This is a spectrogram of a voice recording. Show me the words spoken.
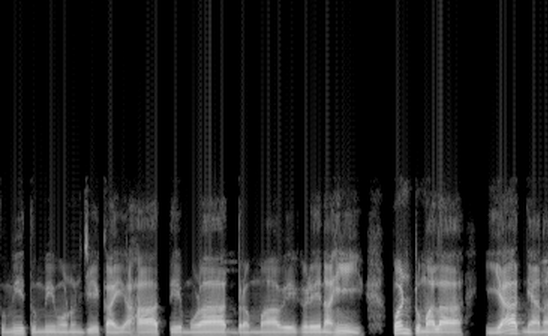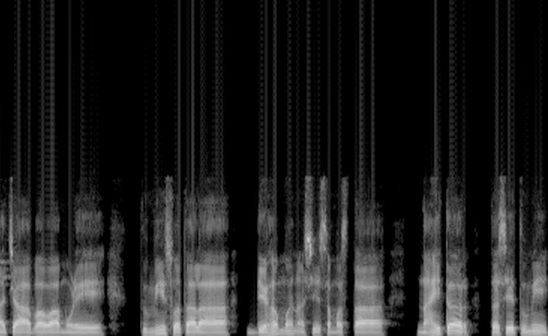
तुम्ही तुम्ही म्हणून जे काही आहात ते मुळात ब्रह्मा वेगळे नाही. पण तुम्हाला या ज्ञानाच्या अभावामुळे तुम्ही स्वतःला देहमन असे समजता. नाहीतर तसे तुम्ही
